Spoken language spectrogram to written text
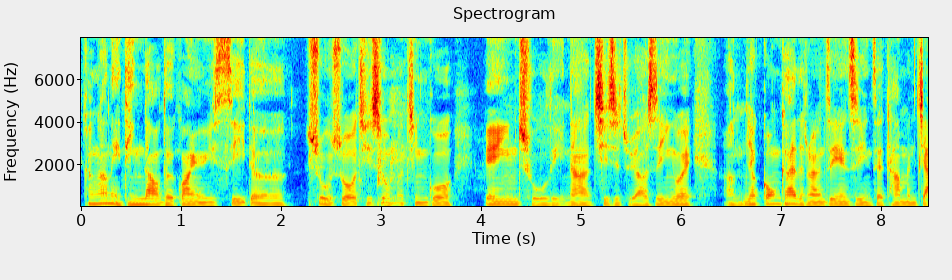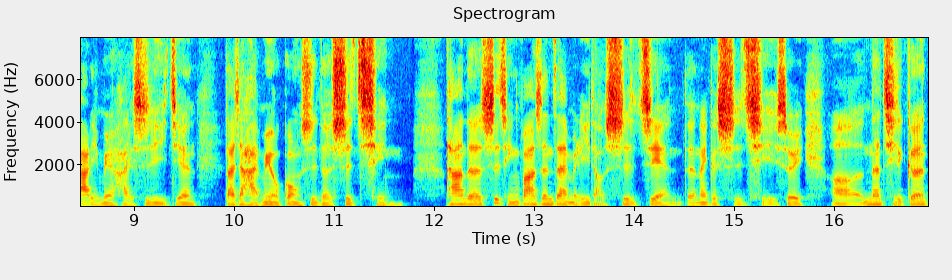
刚刚你听到的关于 C 的诉说，其实我们经过变音处理。那其实主要是因为，嗯，要公开的谈论这件事情，在他们家里面还是一件大家还没有共识的事情。他的事情发生在美丽岛事件的那个时期，所以，呃，那其实跟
